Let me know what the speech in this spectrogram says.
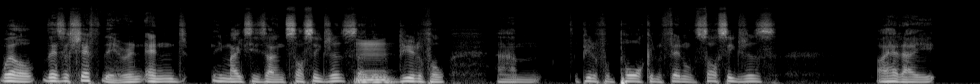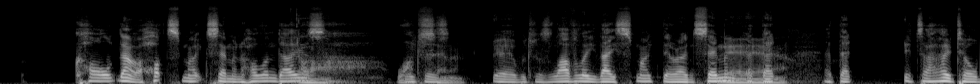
Well, there's a chef there, and, and he makes his own sausages, so they're Mm. beautiful, um, beautiful pork and fennel sausages. I had a cold, no, a hot smoked salmon hollandaise, Oh, love Which was- salmon. yeah, which was lovely. They smoked their own salmon at that Yeah. at that. It's a hotel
